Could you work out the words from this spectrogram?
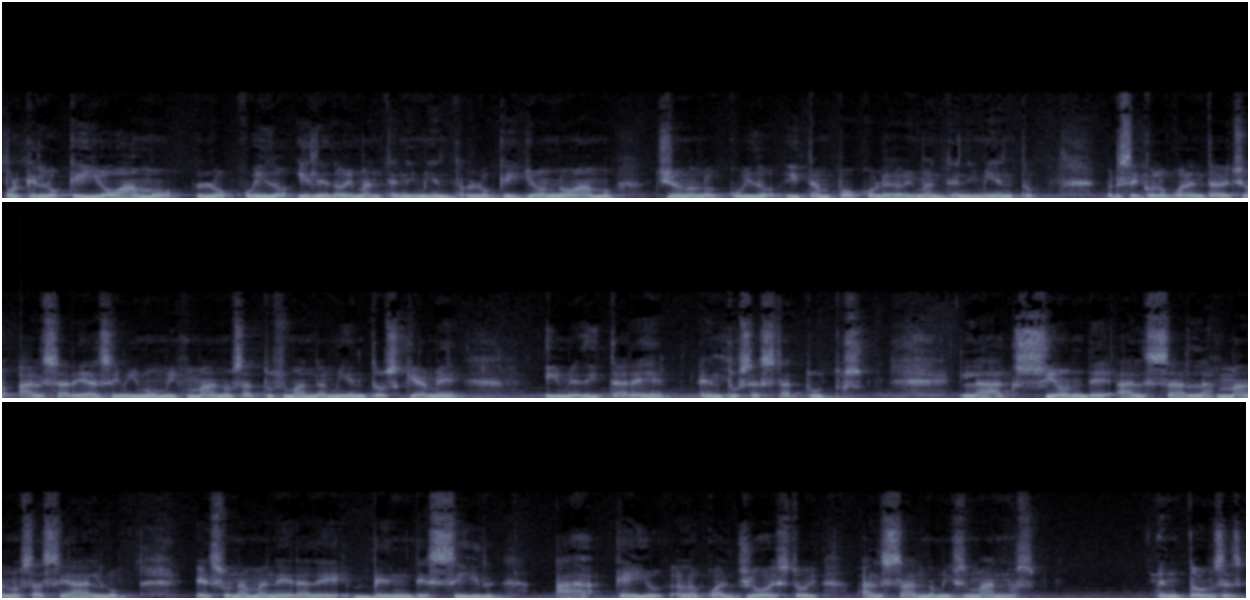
Porque lo que yo amo, lo cuido y le doy mantenimiento. Lo que yo no amo, yo no lo cuido y tampoco le doy mantenimiento. Versículo 48, alzaré asimismo mis manos a tus mandamientos que amé y meditaré en tus estatutos. La acción de alzar las manos hacia algo es una manera de bendecir a aquello a lo cual yo estoy alzando mis manos. Entonces,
